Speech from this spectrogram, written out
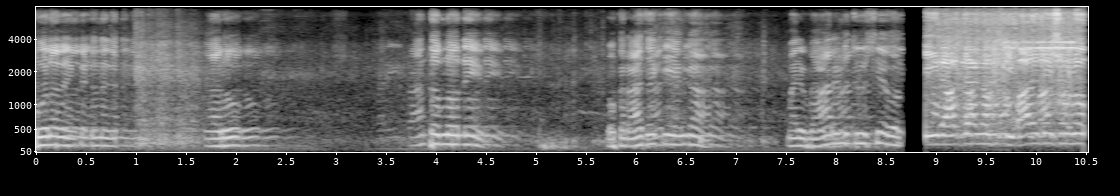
పూల వెంకటన్న గారు. ప్రాంతంలోని ఒక రాజకీయంగా మరి వారిని చూసే ఒక ఈ రాజ్యాంగం ఈ భారతదేశంలో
